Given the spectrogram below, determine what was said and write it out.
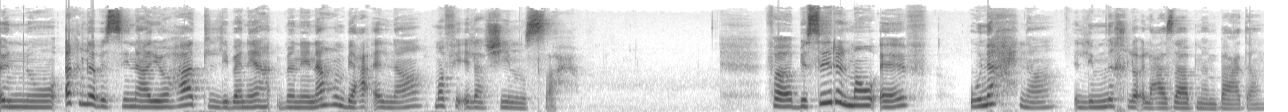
إنه أغلب السيناريوهات اللي بنيناهم بعقلنا ما في إلها شيء من الصح. فبصير الموقف ونحن اللي منخلق العذاب من بعدها.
